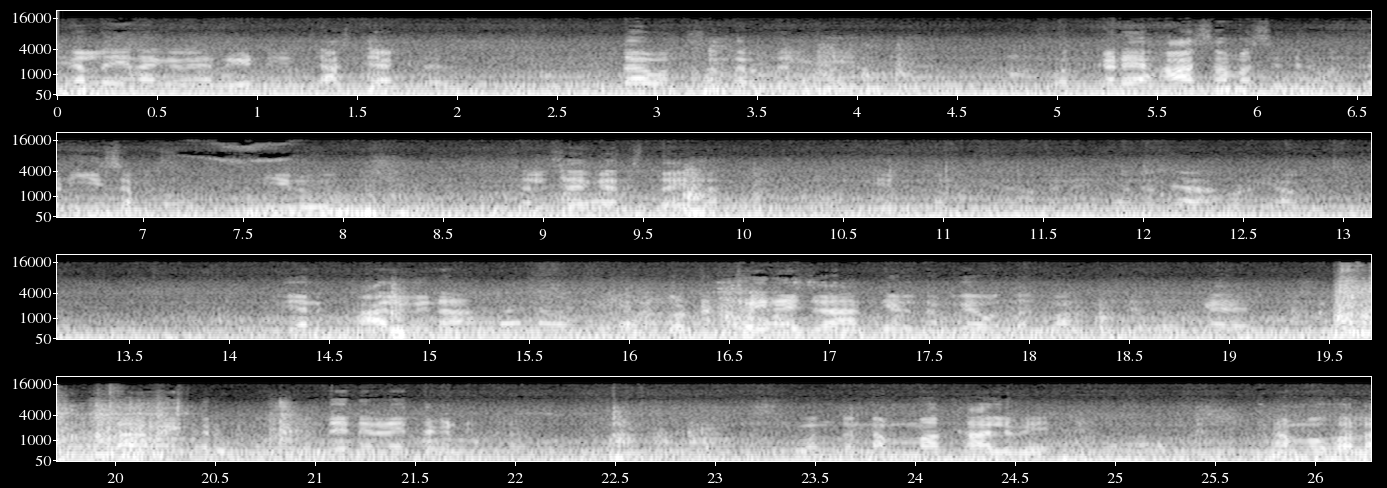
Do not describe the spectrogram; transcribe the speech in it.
ಇವೆಲ್ಲ ಏನಾಗಿವೆ? ರೇಟ್ ಜಾಸ್ತಿ ಆಗ್ತಾ ಇದೆ. ಇಂಥ ಒಂದು ಸಂದರ್ಭದಲ್ಲಿ ಒಂದು ಕಡೆ ಆ ಸಮಸ್ಯೆ ಇದ್ದರೆ ಒಂದು ಕಡೆ ಈ ಸಮಸ್ಯೆ. ನೀರು ಸಲಸೆಯಾಗಿ ಹರಿಸ್ತಾ ಇಲ್ಲ. ನೀರು ಸಮಸ್ಯೆ, ಆಮೇಲೆ ನೋಡ್ರಿ, ಯಾವ ರೀತಿ ಇದೆ. ಇದೇನು ಕಾಲುವಿನ, ಏನು ದೊಡ್ಡ ಡ್ರೈನೇಜಾ ಅಂತೇಳಿ ನಮಗೆ ಒಂದು ಅನುಮಾನ ಬರ್ತಿದೆ ಅದಕ್ಕೆ ಎಲ್ಲ ರೈತರು ಒಂದೇ ನಿರ್ಣಯ ತಗೊಂಡಿದ್ವಿ ನಾವು. ಈ ಒಂದು ನಮ್ಮ ಕಾಲುವೆ ನಮ್ಮ ಹೊಲ,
